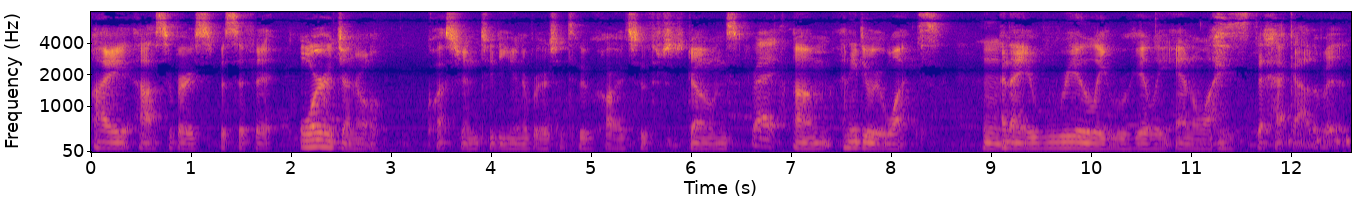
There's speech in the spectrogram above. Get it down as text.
I ask a very specific or a general question to the universe or to the cards, to the stones, right um, and I do it once. And I really, really analyze the heck out of it.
